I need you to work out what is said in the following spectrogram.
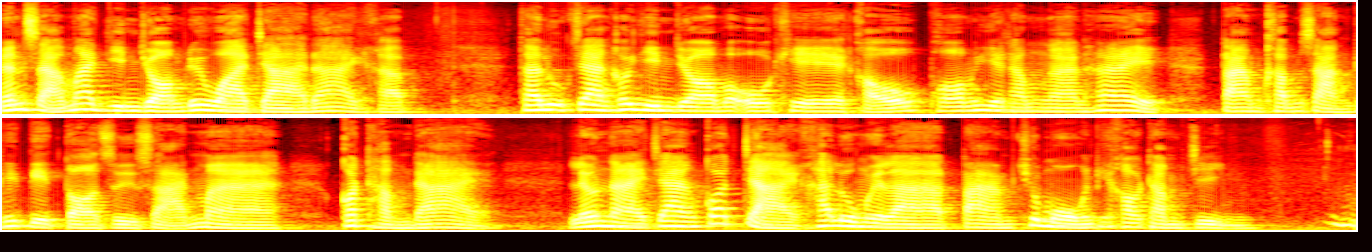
นั้นสามารถยินยอมด้วยวาจาได้ครับ ถ้าลูกจ้างเขายินยอมมาโอเค เขาพร้อมที่จะทำงานให้ตามคำสั่งที่ติดต่อสื่อสารมาก็ทำได้ แล้วนายจ้างก็จ่ายค่าล่วงเวลาตามชั่วโมงที่เขาทำจริงอื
